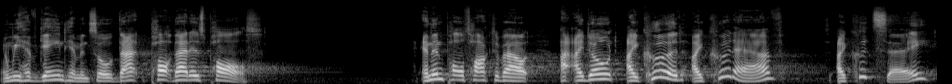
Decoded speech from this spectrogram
And we have gained him. And so that, Paul, that is Paul's. And then Paul talked about, I, I don't, I could, I could have, I could say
